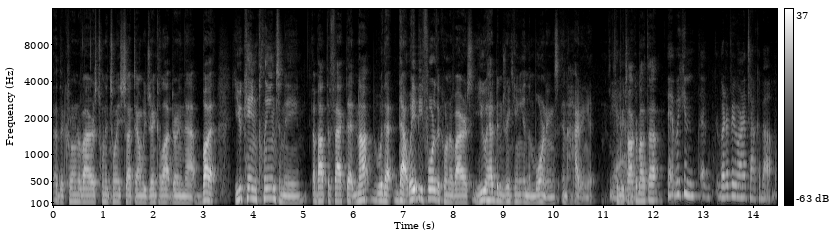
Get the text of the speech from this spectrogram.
uh, the coronavirus 2020 shutdown. We drank a lot during that, but you came clean to me about the fact that not with that that way before the coronavirus, you had been drinking in the mornings and hiding it. Yeah. Can we talk about that? Yeah, we can uh, whatever you want to talk about.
